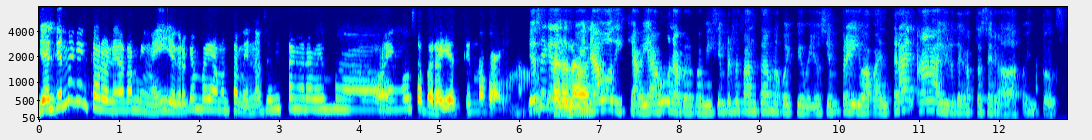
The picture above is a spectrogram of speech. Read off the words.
Yo entiendo que en Carolina también hay, yo creo que en Bayamón también, no sé si están ahora mismo en uso, pero yo entiendo que hay una. Yo sé que en Guaynabo que había una, pero para mí siempre fue fantasma porque yo siempre iba para entrar, ah, la biblioteca está cerrada, pues entonces.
